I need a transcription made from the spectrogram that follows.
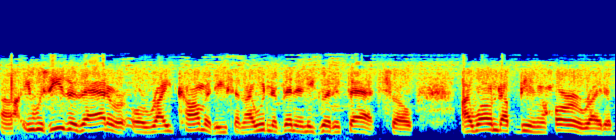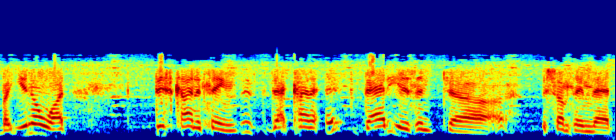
Uh, it was either that or, or write comedies, and I wouldn't have been any good at that. So I wound up being a horror writer. But you know what? This kind of thing, that kind of that isn't uh, something that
